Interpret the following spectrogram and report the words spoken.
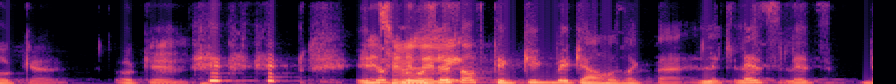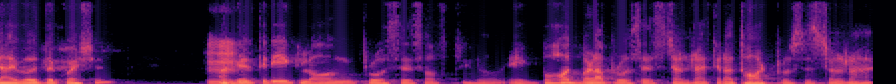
okay okay in the process of thinking में क्या हो सकता है? Let's let's divert the question अगर तेरी एक long process of you know एक बहुत बड़ा प्रोसेस चल रहा है तेरा थॉट प्रोसेस चल रहा है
